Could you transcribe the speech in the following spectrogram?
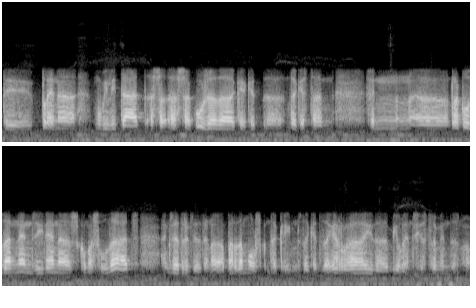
té plena es- s'acusa de que, aquest, eh, de que estan fent, eh, reclutant nens i nenes com a soldats, etc etc. no? a part de molts de crims d'aquests de guerra i de violències tremendes. No?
